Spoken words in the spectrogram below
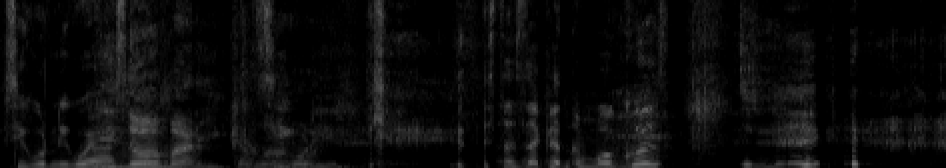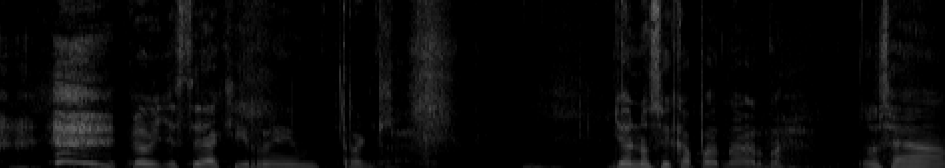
Sigourney Weaver, no, marica, me voy a morir. ¿Estás sacando mocos? Sí. No, yo estoy aquí re tranqui. Yo no soy capaz, la verdad. O sea,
